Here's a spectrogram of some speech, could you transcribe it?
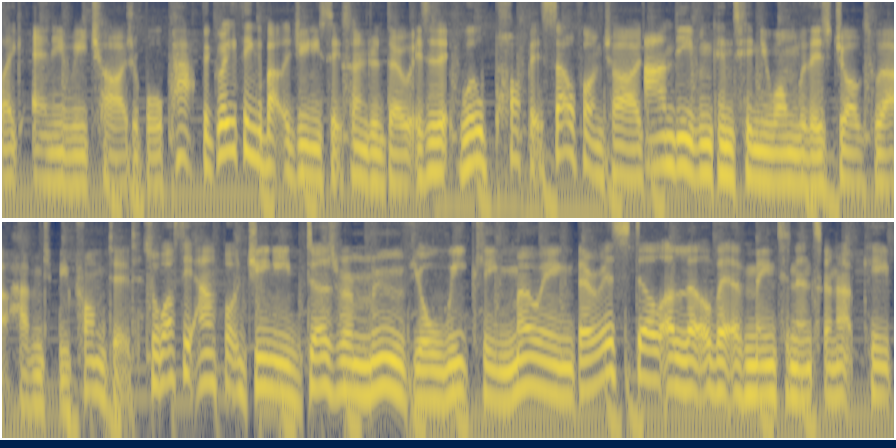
like any rechargeable pack. The great thing about the Genie 600 though is that it will pop itself on charge and even continue on with its jobs without having to be prompted. So whilst the Anthbot Genie does remove your weekly mowing, there is still a little bit of maintenance and upkeep,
